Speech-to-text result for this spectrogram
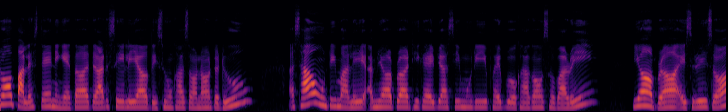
တော့ပါလက်စတိုင်းနေငယ်တော့ဒရာတစီလျောက်တီဆုံခါဆောနောတတူအဆောင်းအုံတီမာလေးအမျော်ပရထိခိုက်ပြစီမှုဒီဖိုက်ပရိုခါကုန်းဆိုပါရီယော့ဘရာအိစရီဆို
